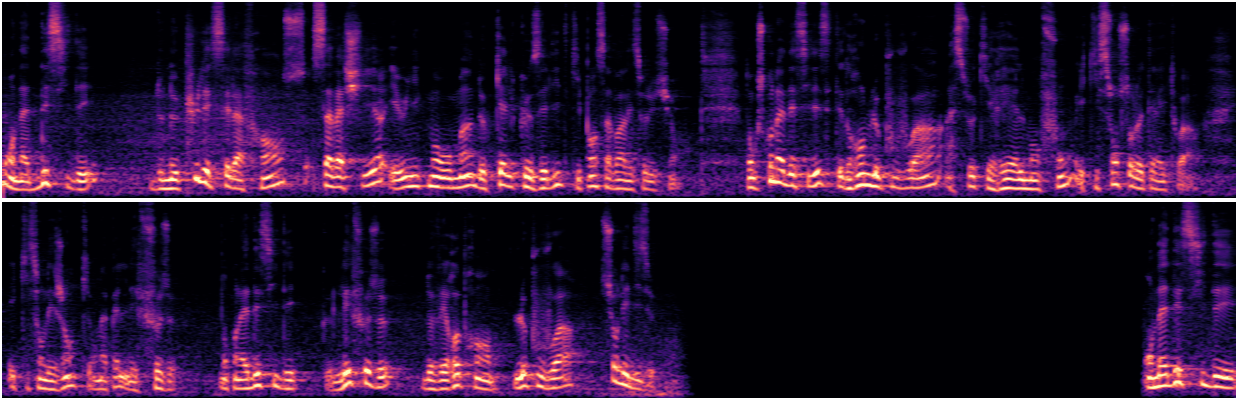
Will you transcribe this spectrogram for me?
On a décidé de ne plus laisser la France s'avachir et uniquement aux mains de quelques élites qui pensent avoir les solutions. Donc ce qu'on a décidé, c'était de rendre le pouvoir à ceux qui réellement font et qui sont sur le territoire, et qui sont les gens qu'on appelle les faiseux. Donc on a décidé que les faiseux devaient reprendre le pouvoir sur les diseux. On a décidé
